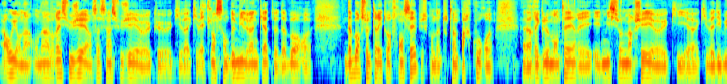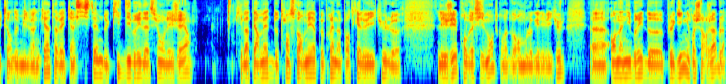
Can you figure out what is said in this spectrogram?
Alors oui, on a un vrai sujet. Ça c'est un sujet euh, qui va être lancé en 2024. D'abord euh, d'abord sur le territoire français puisqu'on a tout un parcours réglementaire et, de mise sur le marché qui va débuter en 2024 avec un système de kit d'hybridation légère qui va permettre de transformer à peu près n'importe quel véhicule léger progressivement, puisqu'on va devoir homologuer les véhicules, en un hybride plug-in rechargeable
